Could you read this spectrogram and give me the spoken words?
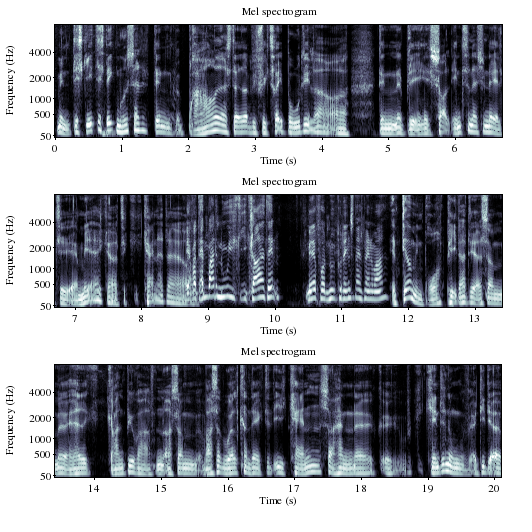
Men det skete det ikke modsatte. Den bragede afsted, og vi fik tre bodiler, og den blev solgt internationalt til Amerika og til Canada. Og... Ja, hvordan var det nu, I, I klarede den? med at få den ud på det internationale marked? Ja, det var min bror, Peter, der, som øh, havde Grandbiografen, og som var så well-connected i Cannes, så han øh, øh, kendte nogle af de der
